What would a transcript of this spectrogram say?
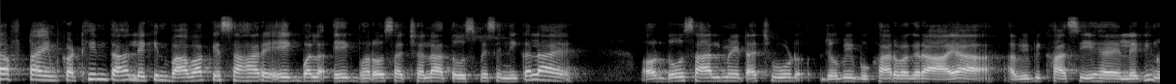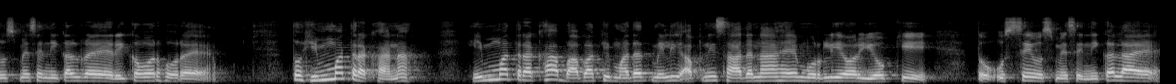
tough time कठिन था, लेकिन बाबा के सहारे एक बल, एक भरोसा चला तो उसमें से निकल आए। और दो साल में टचवुड जो भी बुखार वगैरह आया, अभी भी खांसी है, लेकिन उसमें से निकल रहे रिकवर हो रहे। तो हिम्मत रखा ना। हिम्मत रखा, बाबा की मदद मिली, अपनी साधना है मुरली और योग की तो उससे उसमें से निकल आए।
